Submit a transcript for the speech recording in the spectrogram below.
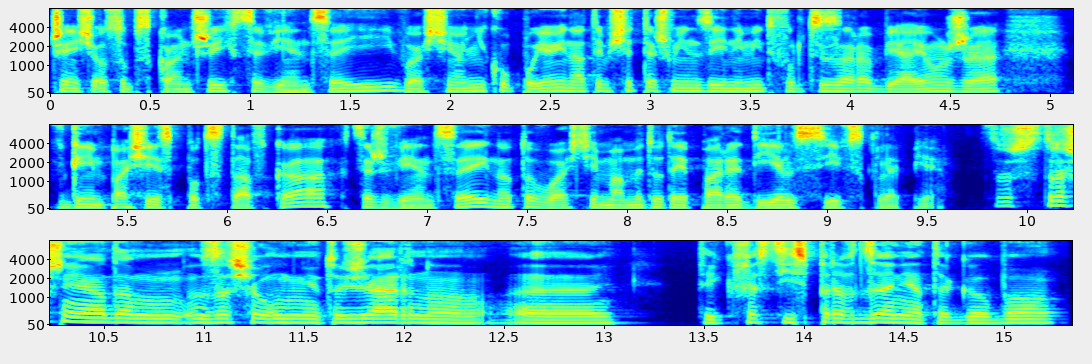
część osób skończy i chce więcej i właśnie oni kupują i na tym się też między innymi twórcy zarabiają, że w Game Passie jest podstawka, chcesz więcej, no to właśnie mamy tutaj parę DLC w sklepie. Strasznie Adam zasiał u mnie to ziarno e, tej kwestii sprawdzenia tego, bo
